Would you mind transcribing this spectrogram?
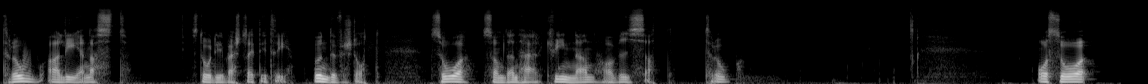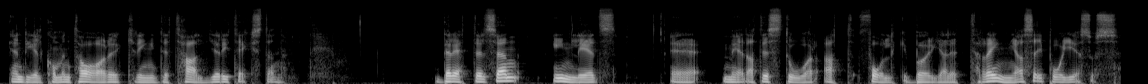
tro allenast. står det i vers 33. Underförstått. Så som den här kvinnan har visat tro. Och så en del kommentarer kring detaljer i texten. Berättelsen inleds eh, med att det står att folk började tränga sig på Jesus.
